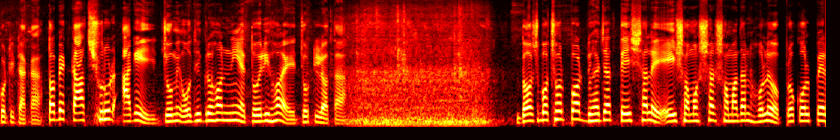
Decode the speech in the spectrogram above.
কোটি টাকা। তবে কাজ শুরুর আগেই জমি অধিগ্রহণ নিয়ে তৈরি হয় জটিলতা। দশ বছর পর দু হাজার তেইশ সালে এই সমস্যার সমাধান হলেও প্রকল্পের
